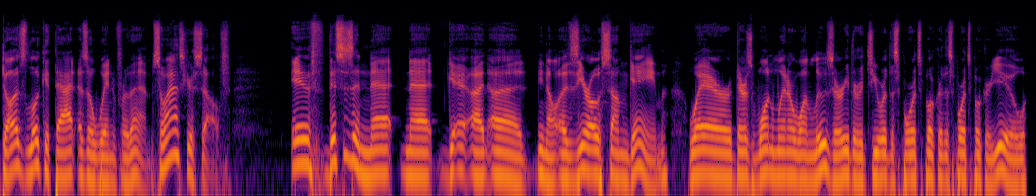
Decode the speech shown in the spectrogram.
does look at that as a win for them. So ask yourself, if this is a net net uh, uh, you know a zero sum game where there's one winner one loser either it's you or the sports book or the sports book or you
